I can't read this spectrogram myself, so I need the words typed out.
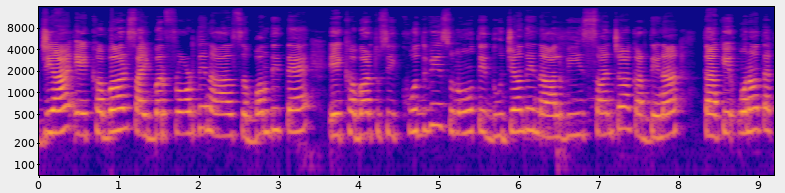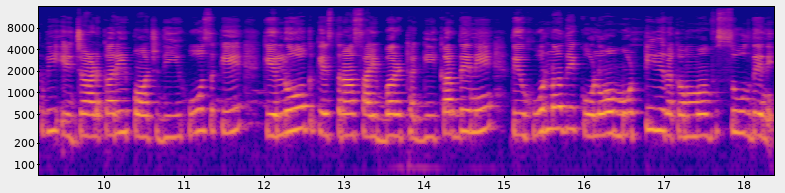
ਜੀ ਹਾਂ, ਇਹ ਖਬਰ ਸਾਈਬਰ ਫਰਾਡ ਦੇ ਨਾਲ ਸੰਬੰਧਿਤ ਹੈ। ਇਹ ਖਬਰ ਤੁਸੀਂ ਖੁਦ ਵੀ ਸੁਣੋ ਤੇ ਦੂਜਿਆਂ ਦੇ ਨਾਲ ਵੀ ਸਾਂਝਾ ਕਰ ਦੇਣਾ ਤਾਂ ਕਿ ਉਹਨਾਂ ਤੱਕ ਵੀ ਇਹ ਜਾਣਕਾਰੀ ਪਹੁੰਚਦੀ ਹੋ ਸਕੇ ਕਿ ਲੋਕ ਕਿਸ ਤਰ੍ਹਾਂ ਸਾਈਬਰ ਠੱਗੀ ਕਰਦੇ ਨੇ ਤੇ ਹੋਰਨਾਂ ਦੇ ਕੋਲੋਂ ਮੋਟੀ ਰਕਮ ਵਸੂਲਦੇ ਨੇ।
